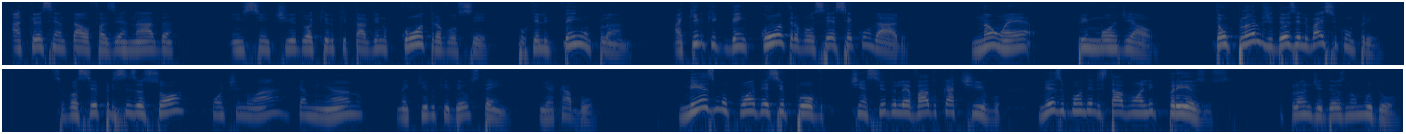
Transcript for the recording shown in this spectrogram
acrescentar ou fazer nada em sentido aquilo que está vindo contra você, porque ele tem um plano. Aquilo que vem contra você é secundário, não é primordial. Então o plano de Deus ele vai se cumprir. Se você precisa só continuar caminhando naquilo que Deus tem e acabou. Mesmo quando esse povo tinha sido levado cativo, mesmo quando eles estavam ali presos, o plano de Deus não mudou.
